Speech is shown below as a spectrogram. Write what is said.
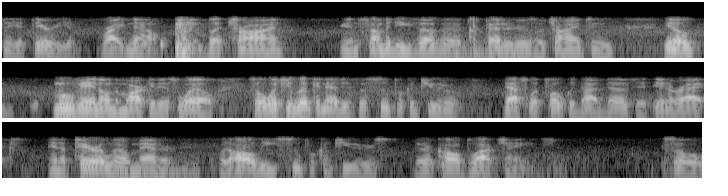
the Ethereum right now, but Tron and some of these other competitors are trying to, you know, move in on the market as well. So what you're looking at is a supercomputer. That's what Polkadot does. It interacts in a parallel manner with all these supercomputers that are called blockchains. So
